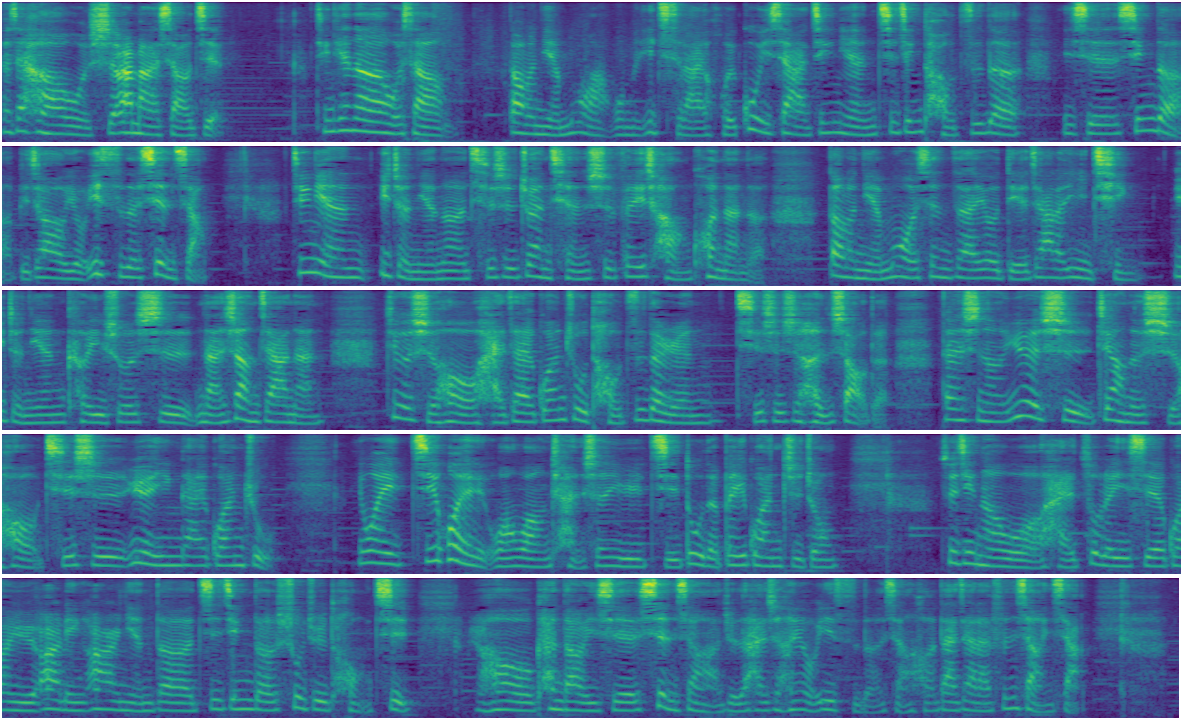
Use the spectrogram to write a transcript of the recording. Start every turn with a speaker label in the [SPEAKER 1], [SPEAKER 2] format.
[SPEAKER 1] 大家好，我是二马小姐。今天呢，我想到了年末啊，我们一起来回顾一下今年基金投资的一些新的比较有意思的现象。今年一整年呢，其实赚钱是非常困难的。到了年末，现在又叠加了疫情，一整年可以说是难上加难。这个时候还在关注投资的人其实是很少的。但是呢，越是这样的时候，其实越应该关注。因为机会往往产生于极度的悲观之中。最近呢，我还做了一些关于二零二二年的基金的数据统计，然后看到一些现象啊，觉得还是很有意思的，想和大家来分享一下。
